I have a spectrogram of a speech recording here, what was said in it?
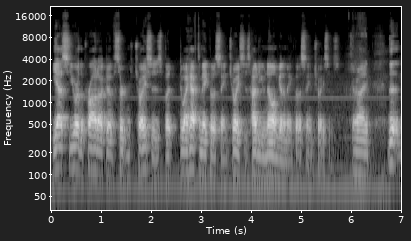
Yes, you are the product of certain choices, but do I have to make those same choices? How do you know I'm going to make those same choices? Right. The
